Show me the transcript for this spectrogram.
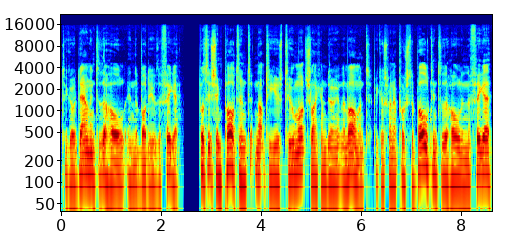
to go down into the hole in the body of the figure. But it's important not to use too much like I'm doing at the moment, because when I push the bolt into the hole in the figure,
